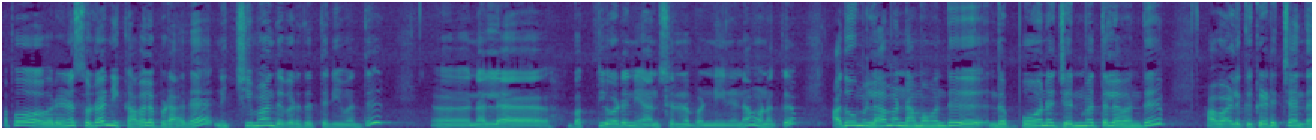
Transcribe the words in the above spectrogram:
அப்போது அவர் என்ன சொல்கிறார் நீ கவலைப்படாத நிச்சயமாக அந்த விரதத்தை நீ வந்து நல்ல பக்தியோடு நீ அனுசரணை பண்ணினா உனக்கு அதுவும் இல்லாமல் நம்ம வந்து இந்த போன ஜென்மத்தில் வந்து அவளுக்கு கிடைச்ச அந்த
